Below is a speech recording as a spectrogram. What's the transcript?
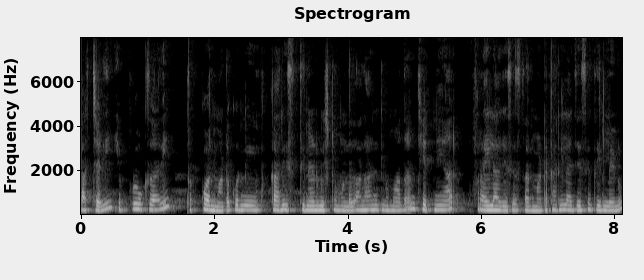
పచ్చడి ఎప్పుడో ఒకసారి తక్కువ అనమాట కొన్ని కర్రీస్ తినడం ఇష్టం ఉండదు. అలాంటివి మాత్రం చట్నీ ఆర్ ఫ్రైలా చేసేస్తాను అనమాట కర్రీలా చేస్తే తినలేను.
